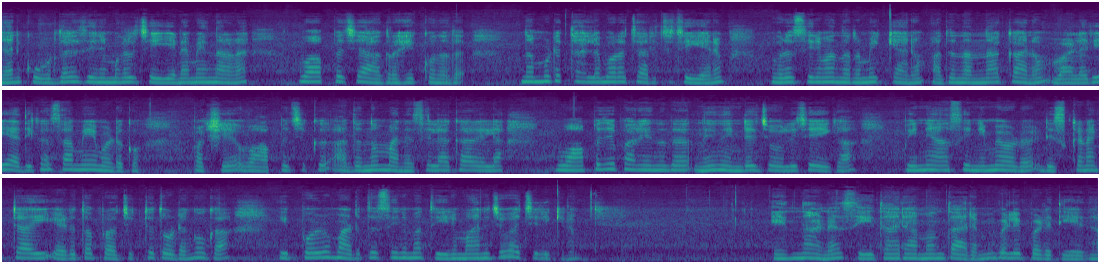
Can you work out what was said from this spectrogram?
ഞാൻ കൂടുതൽ സിനിമകൾ ചെയ്യണമെന്നാണ് വാപ്പച്ചി ആഗ്രഹിക്കുന്നത്. നമ്മുടെ തലമുറ ചർച്ച ചെയ്യാനും ഒരു സിനിമ നിർമ്മിക്കാനും അത് നന്നാക്കാനും വളരെയധികം സമയമെടുക്കും. പക്ഷേ വാപ്പച്ചിക്ക് അതൊന്നും മനസ്സിലാക്കാറില്ല വാപ്പച്ചി പറയുന്നത് നീ നിന്റെ ജോലി ചെയ്യുക, പിന്നെ ആ സിനിമയോട് ഡിസ്കണക്റ്റായി എടുത്ത പ്രൊജക്റ്റ് തുടങ്ങുക, ഇപ്പോഴും അടുത്ത സിനിമ തീരുമാനിച്ചു വച്ചിരിക്കണം എന്നാണ് സീതാരാമം താരം വെളിപ്പെടുത്തിയത്.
